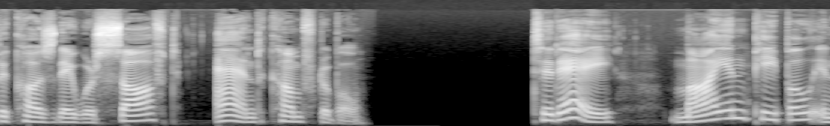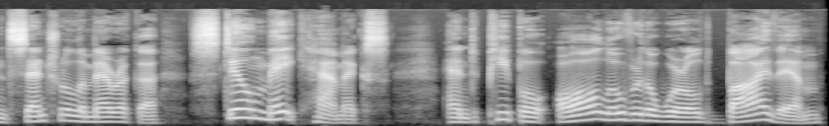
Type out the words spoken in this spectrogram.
because they were soft and comfortable. Today, Mayan people in Central America still make hammocks, and people all over the world buy them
